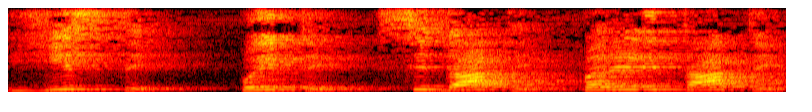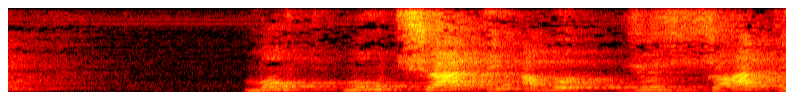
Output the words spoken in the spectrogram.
їсти, пити, сідати, перелітати, мов- мовчати або джужжати.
